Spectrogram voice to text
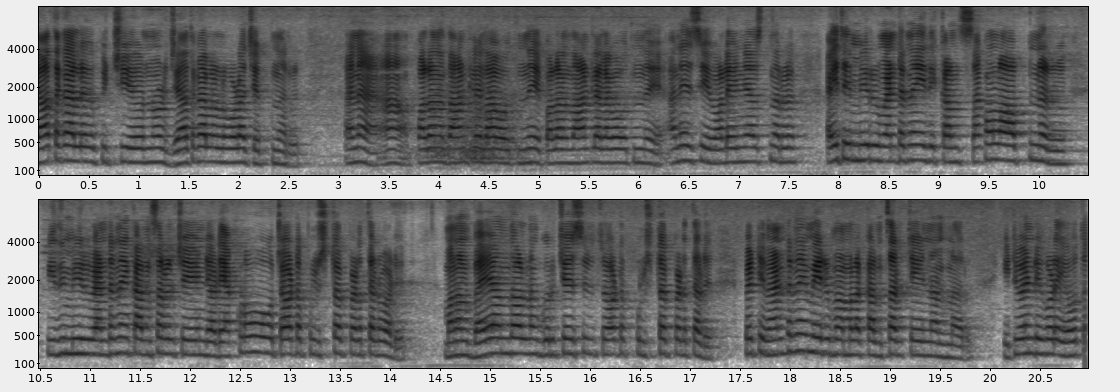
జాతకాలు పిచ్చి ఉన్నోడు జాతకాలలో కూడా చెప్తున్నారు. అయినా పలానా దాంట్లో ఎలా అవుతుంది పలానా దాంట్లో ఎలా అవుతుంది అనేసి వాళ్ళు ఏం చేస్తున్నారు? అయితే మీరు వెంటనే ఇది కన్ సగంలో ఆపుతున్నారు. ఇది మీరు వెంటనే కన్సల్ట్ చేయండి. వాడు ఎక్కడో చోట ఫుల్ స్టాప్ పెడతాడు వాడు. మనల్ని భయాందోళన గురి చేసి చోట ఫుల్ స్టాప్ పెడతాడు. పెట్టి వెంటనే మీరు మమ్మల్ని కన్సల్ట్ చేయండి అంటున్నారు. ఇటువంటివి కూడా యువత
